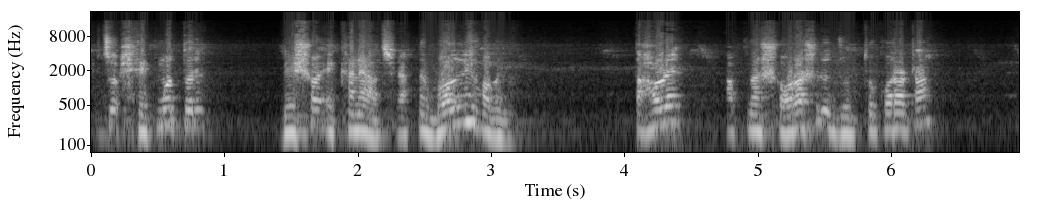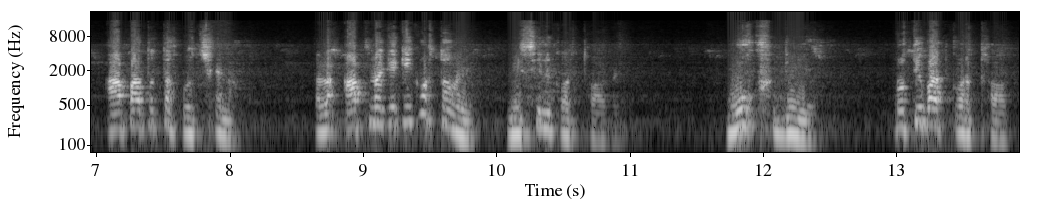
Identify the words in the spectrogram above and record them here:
কিছু হেকমতের বিষয় এখানে আছে, আপনি বললেই হবে না। তাহলে আপনার সরাসরি যুদ্ধ করাটা আপাতত হচ্ছে না। তাহলে আপনাকে কি করতে হবে? মিছিল করতে হবে। মুখ দিয়ে প্রতিবাদ করতে হবে।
